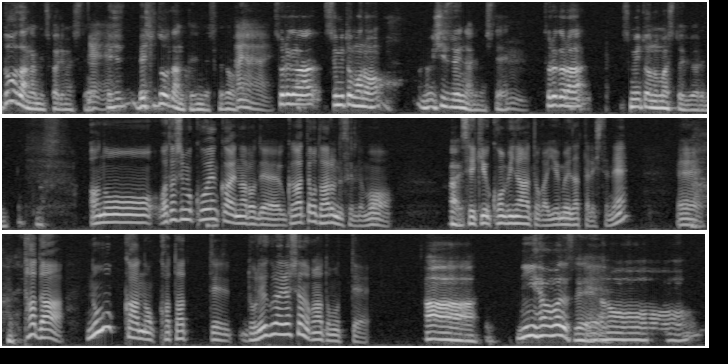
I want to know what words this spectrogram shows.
銅山が見つかりまして、ええ。別子別子銅山って言うんですけど、はいはいはい、それが住友のあの礎になりまして、うん。それから住友の町と言われる。あのー私も講演会などで伺ったことあるんですけれども、はい。石油コンビナートが有名だったりしてね、ええ。ただ農家の方ってどれぐらいいらっしゃるのかなと思って。ああ、新居浜はですね、ええあのー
